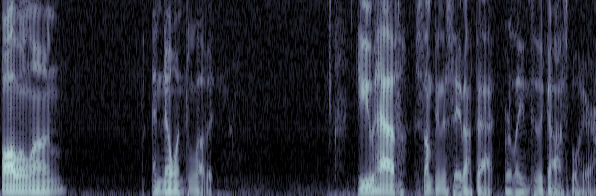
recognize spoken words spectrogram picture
all alone, and no one to love it. Do you have something to say about that relating to the gospel here?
